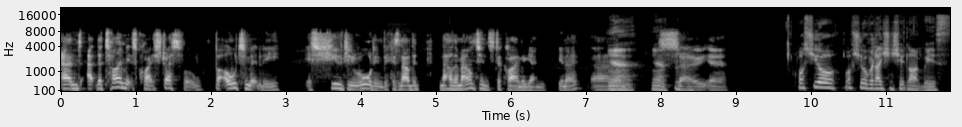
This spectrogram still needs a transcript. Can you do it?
and at the time it's quite stressful but ultimately it's hugely rewarding because now the now the mountains to climb again you know um, yeah, yeah. so yeah What's your what's your relationship like with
